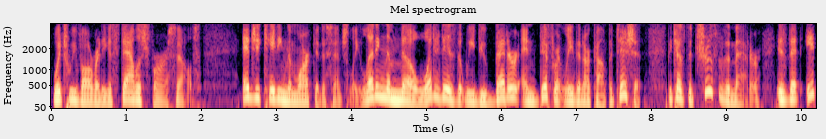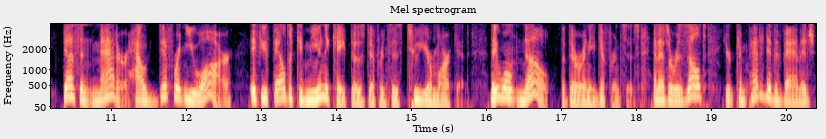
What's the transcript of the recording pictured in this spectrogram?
which we've already established for ourselves educating the market essentially, letting them know what it is that we do better and differently than our competition. Because the truth of the matter is that it doesn't matter how different you are if you fail to communicate those differences to your market. They won't know that there are any differences. And as a result, your competitive advantage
